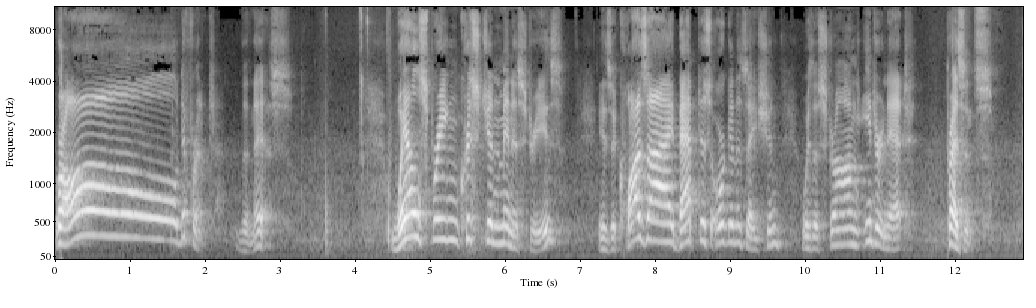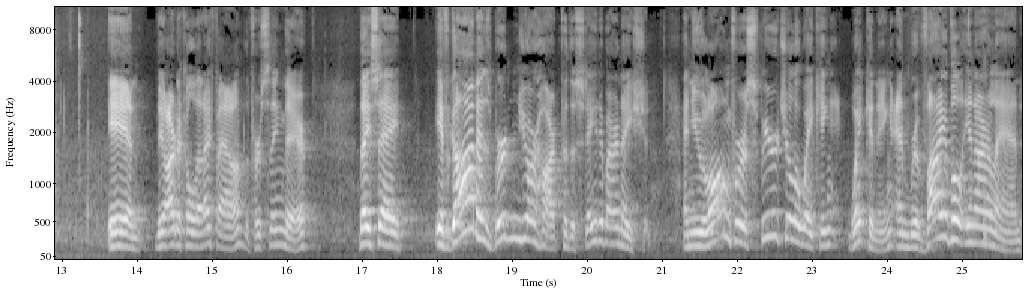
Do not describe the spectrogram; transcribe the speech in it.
were all different than this. Wellspring Christian Ministries is a quasi Baptist organization with a strong internet presence. In the article that I found, the first thing there, they say, if God has burdened your heart for the state of our nation, and you long for a spiritual awakening and revival in our land,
